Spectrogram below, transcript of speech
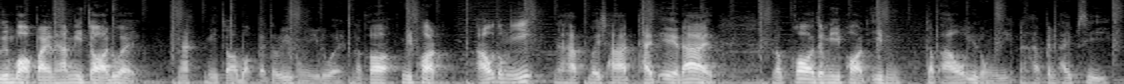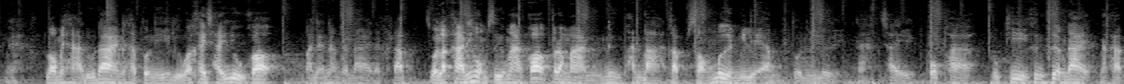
ลืมบอกไปนะครับ มีจอด้วยนะมีจอบอกแบตเตอรี่ตรงนี้ด้วย แล้วก็มีพอร์ตเอาตรงนี้นะครับไว้ชาร์จ Type A ได้ แล้วก็จะมีพอร์ต in กับ out อยู่ตรงนี้นะครับ เป็น Type C นะลองไปหาดูได้นะครับตัวนี้หรือว่าใครใช้อยู่ก็มาแนะนำกันได้นะครับ ส่วนราคาที่ผมซื้อมาก็ประมาณ 1,000 บาทกับ 20,000 มิลลิแอมตัวนี้เลยนะใช้พกพาทุกที่ขึ้นเครื่องได้นะครับ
